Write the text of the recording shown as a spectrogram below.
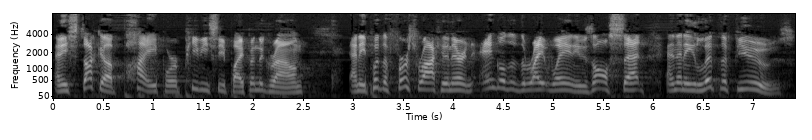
and he stuck a pipe or a PVC pipe in the ground, and he put the first rocket in there and angled it the right way, and he was all set, and then he lit the fuse.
